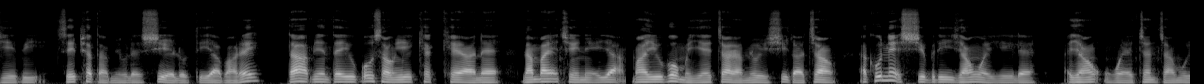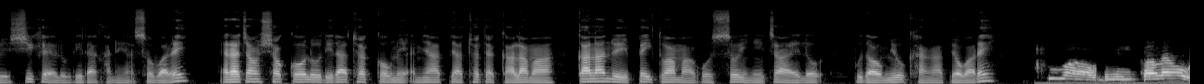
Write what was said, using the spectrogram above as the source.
ရေပြီးဈေးဖြတ်တာမျိုးလည်းရှိရလို့သိရပါတယ်။ဒါအပြင်တည်ယူပို့ဆောင်ရေးခက်ခဲရတဲ့လမ်းပိုင်းအခြေအနေအရမာယူဖို့မရဲကြတာမျိုးရှိတာကြောင့်အခုနှစ်ရှီပတီရောင်းဝယ်ရေးလည်းအယောင်းအဝယ်ကြံ့ကြာမှုတွေရှိခဲ့လို့ဒေတာခံတွေကဆိုပါတယ်။အဲဒါကြောင့်ရှော့ကောလိုဒေတာထွက်ကုန်တွေအများပြားထွက်တဲ့ကာလမှာ ကားလမ်းတွေပိတ်သွားမှာကိုစိုးရိမ်နေကြရလို့ပူတော်မျိုးခံကပြောပါတယ်ခုကဒီကလန်ဝ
